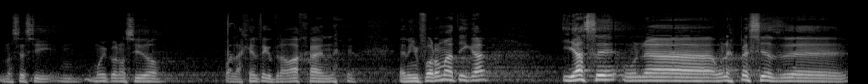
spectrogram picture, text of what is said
no sé si muy conocido por la gente que trabaja en, informática, y hace una, una, especie de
